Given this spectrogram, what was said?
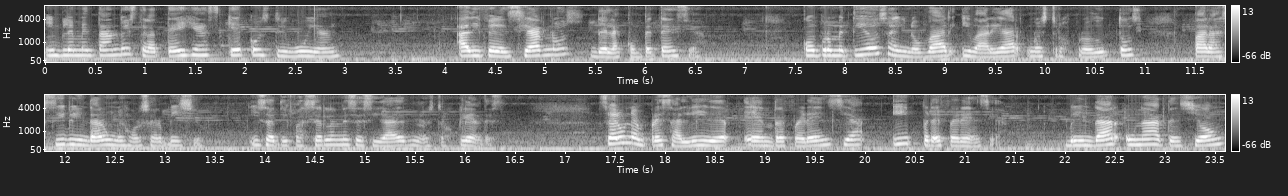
implementando estrategias que contribuyan a diferenciarnos de la competencia, comprometidos a innovar y variar nuestros productos para así brindar un mejor servicio y satisfacer las necesidades de nuestros clientes. Ser una empresa líder en referencia y preferencia. Brindar una atención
